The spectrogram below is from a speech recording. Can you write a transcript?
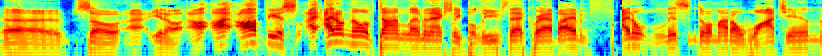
Uh, so I, you know, I, I obviously I, I don't know if Don Lemon actually believes that crap. I haven't. I don't listen to him. I don't watch him.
